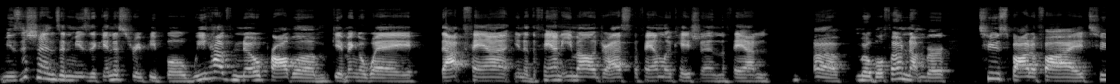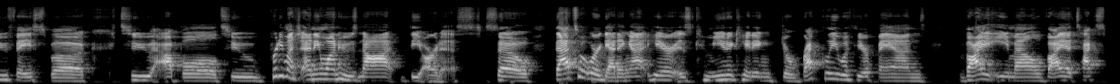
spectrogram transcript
musicians and music industry people, we have no problem giving away that fan, you know, the fan email address, the fan location, the fan uh, mobile phone number to Spotify, to Facebook, to Apple, to pretty much anyone who's not the artist. So that's what we're getting at here is communicating directly with your fans via email, via text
